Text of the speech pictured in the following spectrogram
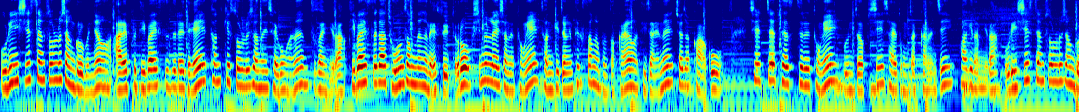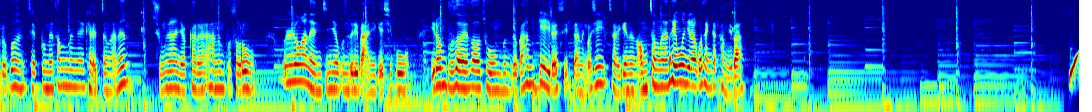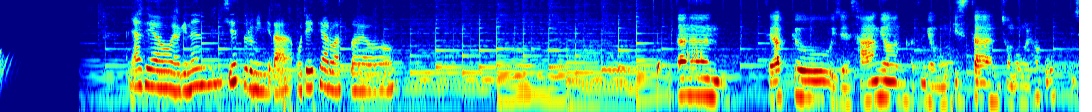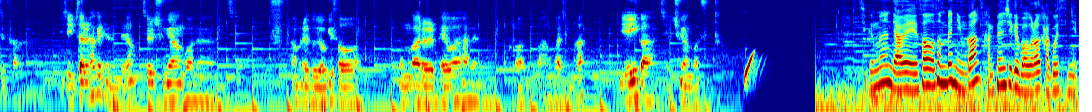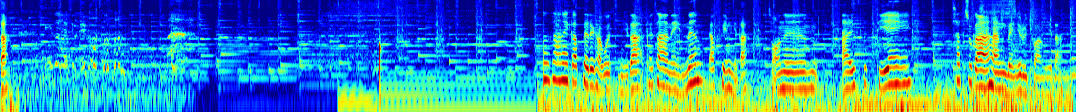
우리 시스템 솔루션 그룹은요, RF 디바이스들에 대해 턴키 솔루션을 제공하는 부서입니다. 디바이스가 좋은 성능을 낼 수 있도록 시뮬레이션을 통해 전기적인 특성을 분석하여 디자인을 최적화하고 실제 테스트를 통해 문제없이 잘 동작하는지 확인합니다. 우리 시스템 솔루션 그룹은 제품의 성능을 결정하는 중요한 역할을 하는 부서로 훌륭한 엔지니어 분들이 많이 계시고 이런 부서에서 좋은 분들과 함께 일할 수 있다는 것이 저에게는 엄청난 행운이라고 생각합니다. 안녕하세요. 여기는 CS룸입니다. OJT 하러 왔어요. 일단은 대학교 이제 4학년 같은 경우 비슷한 전공을 하고 이제 다 이제 입사를 하게 되는데요. 제일 중요한 거는 이제 아무래도 여기서 뭔가를 배워야 하는 그런 마음가짐과 예의가 제일 중요한 것 같습니다. 지금은 야외에서 선배님과 간편식을 먹으러 가고 있습니다. 산의 카페를 가고 있습니다. 회사 안에 있는 카페입니다. 저는 아이스티에 샷 추가한 메뉴를 좋아합니다.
